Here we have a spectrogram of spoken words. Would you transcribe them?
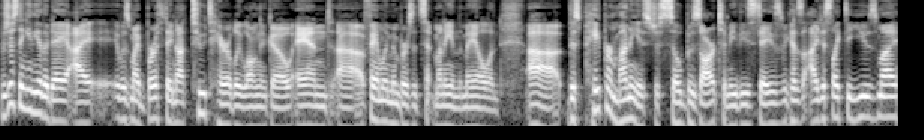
was just thinking the other day. I it was my birthday not too terribly long ago, and uh, family members had sent money in the mail, and uh, this paper money is just so bizarre to me these days because I just like to use my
